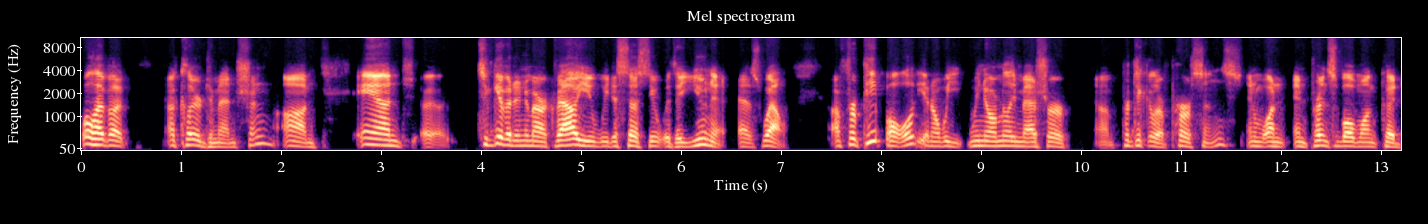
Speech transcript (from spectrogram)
will have a, a clear dimension. Um, and uh, to give it a numeric value, we'd associate with a unit as well. Uh, for people, you know, we we normally measure uh, particular persons, and one in principle, one could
